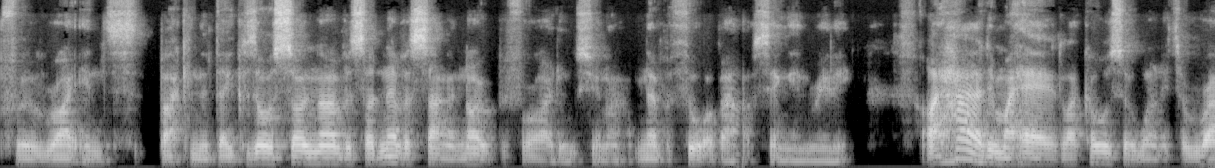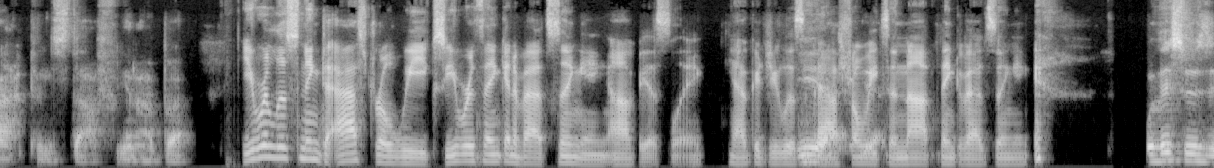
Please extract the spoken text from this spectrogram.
for writing back in the day because I was so nervous. I'd never sang a note before Idles. You know, never thought about singing really. I had in my head like I also wanted to rap and stuff. You know, but you were listening to Astral Weeks. You were thinking about singing. Obviously, how could you listen yeah, to Astral yeah. Weeks and not think about singing? well, this was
